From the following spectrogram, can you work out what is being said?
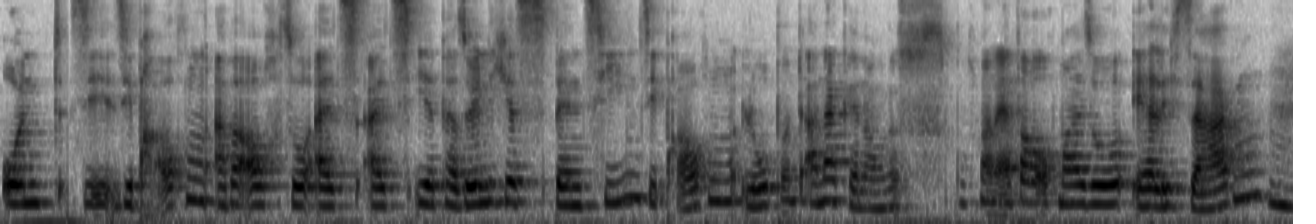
und sie, sie brauchen aber auch so als, als ihr persönliches Benzin, sie brauchen Lob und Anerkennung. Das muss man einfach auch mal so ehrlich sagen. Mhm.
